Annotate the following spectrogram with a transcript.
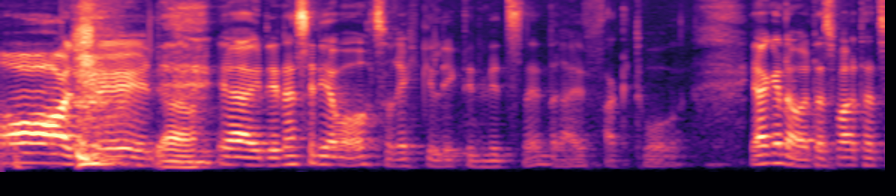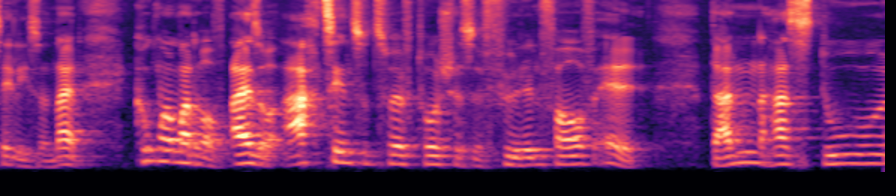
oh, schön. Ja. Ja. den hast du dir aber auch zurechtgelegt, den Witz, ne? Drei Faktoren. Ja, genau, das war tatsächlich so. Nein, gucken wir mal drauf. Also, 18 zu 12 Torschüsse für den VfL. Dann hast du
